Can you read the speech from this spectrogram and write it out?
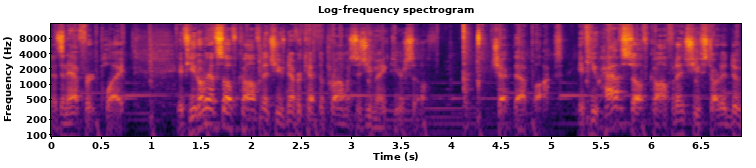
It's an effort play. If you don't have self confidence, you've never kept the promises you make to yourself. Check that box. If you have self confidence, you've started to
